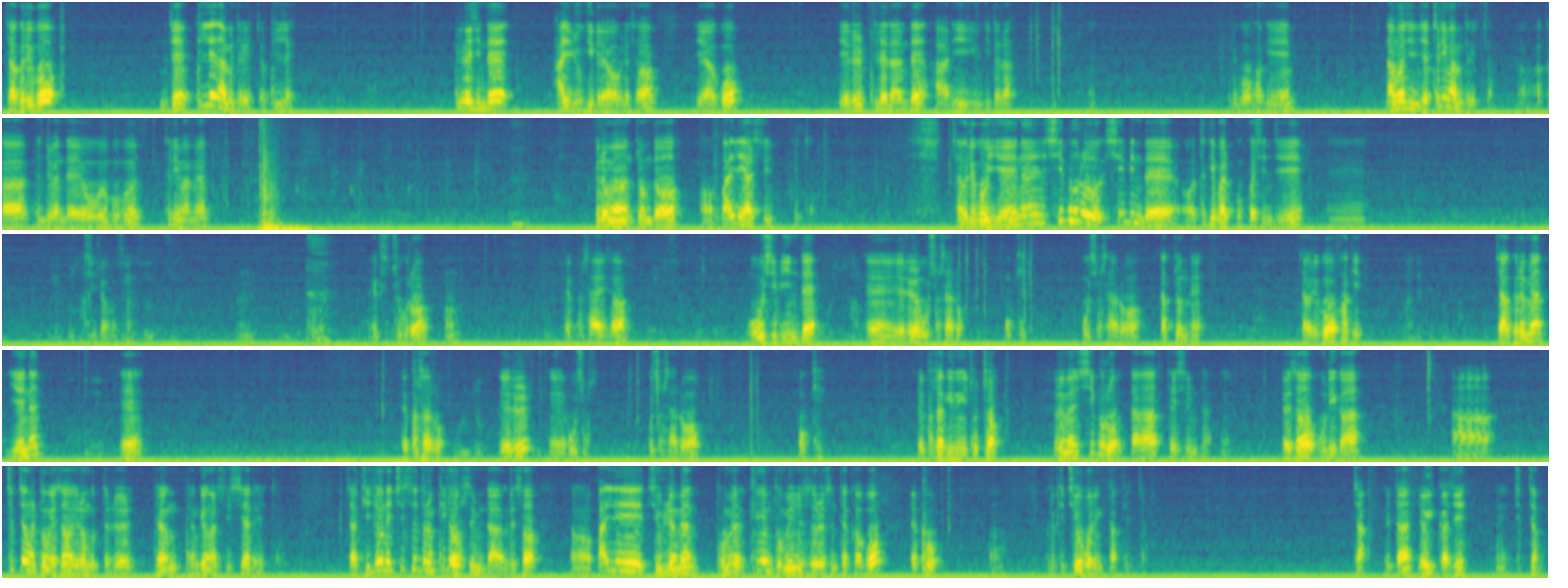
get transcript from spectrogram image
자 그리고 이제 필렛 하면 되겠죠. 필렛 필렛인데 R6이래요. 그래서 얘하고 얘를 필렛 하는데 R이 6이더라. 그리고 확인. 나머지 이제 트림하면 되겠죠. 어, 아까 편집한데 요, 요 부분 트림하면 그러면 좀더 어, 빨리 할 수 있겠죠. 자 그리고 얘는 10으로 10인데 어떻게 바꿀 것인지 에, 칠하고 삼. 음. X축으로 어. F4에서 52인데 예, 얘를 54로 오케이 54로 딱 좋네 자 그리고 확인 자 그러면 얘는? 예. F4로. 얘를 예, 50 54로. 오케이. F4 기능이 좋죠? 그러면 10으로 딱 됐습니다. 예. 그래서 우리가 아 측정을 통해서 이런 것들을 변, 변경할 수 있어야 되겠죠. 자, 기존의 치수들은 필요 없습니다. 그래서 어, 빨리 지우려면 도면 QM 도면 요소를 선택하고 F 어, 그렇게 지워버리는 게 낫겠죠. 자, 일단 여기까지 네, 측정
